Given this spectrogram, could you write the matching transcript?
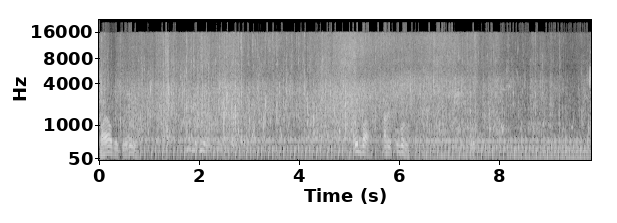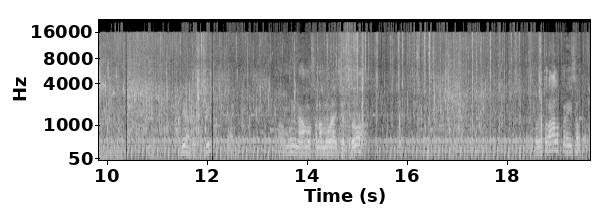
দিচ্ছে বুঝলি উঠবা আরে উপর উঠ। দুই হাতে দিচ্ছি মুই নাম সোনা মোর আইছে তো তবে তোর আলোক করে এইসব দেবো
